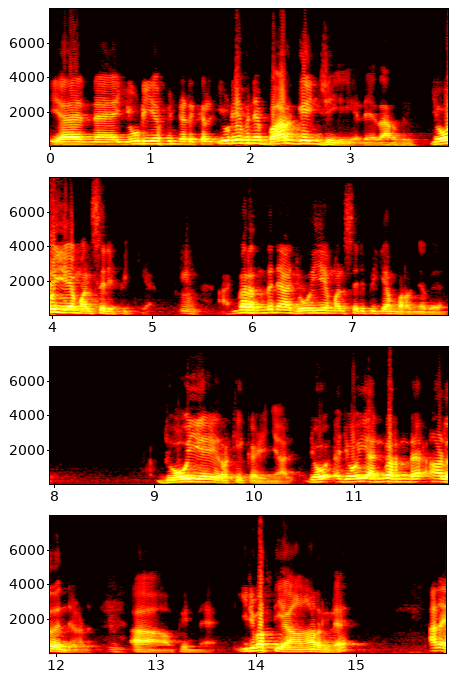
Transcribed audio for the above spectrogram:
പിന്നെ യു ഡി എഫിന്റെ അടുക്കൽ യു ഡി എഫിനെ ബാർഗെയിൻ ചെയ്യുകയല്ലേ യഥാർത്ഥത്തിൽ? ജോയിയെ മത്സരിപ്പിക്കുക അൻവർ എന്തിനാ ജോയിയെ മത്സരിപ്പിക്കാൻ പറഞ്ഞത്? ജോയിയെ ഇറക്കിക്കഴിഞ്ഞാൽ ജോ ജോയി അൻവറിന്റെ ആൾ തന്നെയാണ്. പിന്നെ ഇരുപത്തിയാറിൽ അതെ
